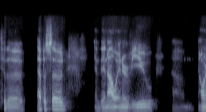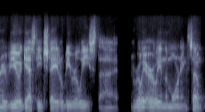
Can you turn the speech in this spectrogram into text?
to the episode and then I'll interview um, I'll interview a guest each day. It'll be released uh, really early in the morning. So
